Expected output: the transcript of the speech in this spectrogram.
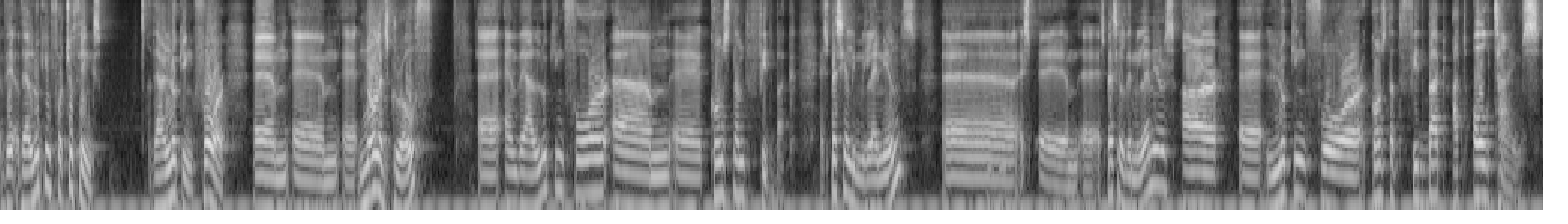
they, they are looking for two things. They are looking for um, um, uh, knowledge growth. Uh, and they are looking for um, uh, constant feedback, especially millennials. Uh, um, especially the millennials are looking for constant feedback at all times.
